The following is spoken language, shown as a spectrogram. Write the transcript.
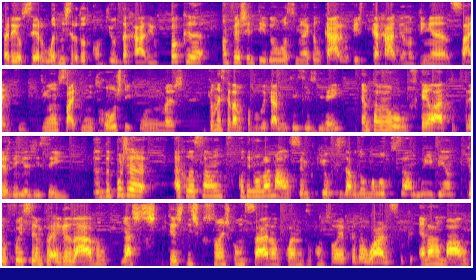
para eu ser o administrador de conteúdo da rádio. Só que não fez sentido eu assumir aquele cargo, visto que a rádio não tinha site. Tinha um site muito rústico, mas aquilo nem sequer dava para publicar notícias direito. Então eu fiquei lá tipo 3 dias e saí. Depois a, a relação continuou normal. Sempre que eu precisava de uma locução, de um evento, ele foi sempre agradável e acho que as discussões começaram quando começou a época da Awards. É normal,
